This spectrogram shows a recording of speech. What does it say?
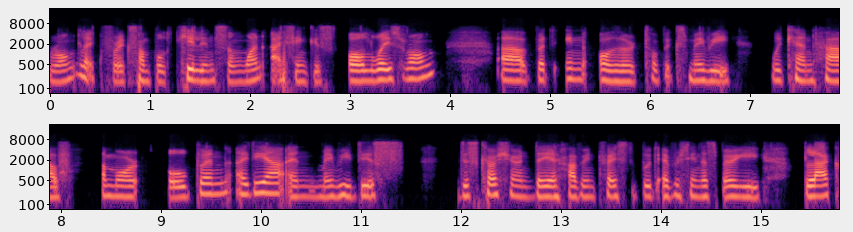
wrong. Like, for example, killing someone, I think is always wrong. Uh, but in other topics, maybe we can have a more open idea and maybe this discussion they are having tries to put everything as very black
